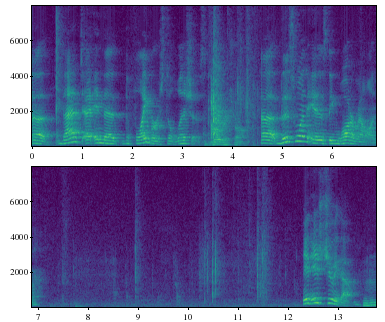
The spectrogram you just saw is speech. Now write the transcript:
Uh, that uh, and the the flavor is delicious. Very, very strong. Uh, this one is the watermelon. It is chewy though. Mm-hmm.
